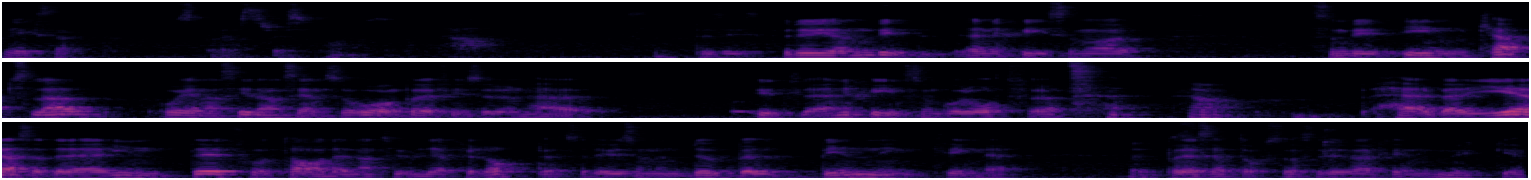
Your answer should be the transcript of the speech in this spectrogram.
den här Exakt. stressresponsen. Precis. För det är ju en energi som har som blivit inkapslad å ena sidan och sen så ovanpå det finns ju den här ytterligare energin som går åt för att Ja, härbärgera så att det där inte får ta det naturliga förloppet. Så det är ju som en dubbelbindning kring det på det sättet också. Så det är verkligen mycket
